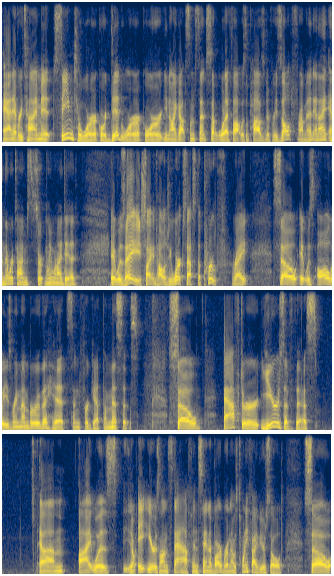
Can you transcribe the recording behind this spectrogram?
And every time it seemed to work or did work, or you know, I got some sense of what I thought was a positive result from it, and I and there were times certainly when I did, it was, hey, Scientology works. That's the proof, right? So it was always remember the hits and forget the misses. So after years of this, um, I was, you know, eight years on staff in Santa Barbara, and I was 25 years old. So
